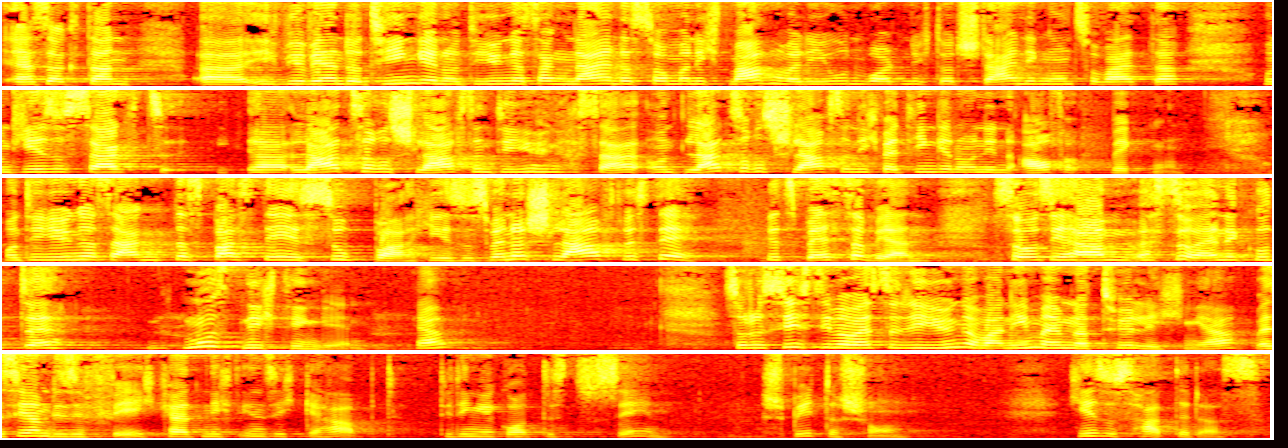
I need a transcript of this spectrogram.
er sagt dann, äh, wir werden dorthin gehen und die Jünger sagen, nein, das soll man nicht machen, weil die Juden wollten dich dort steinigen und so weiter. Und Jesus sagt, äh, Lazarus schlaft und die Jünger sagen, und Lazarus schlaft und ich werde hingehen und ihn aufwecken. Und die Jünger sagen, das passt eh, super, Jesus. Wenn er schlaft, weißt du, wird's besser werden. So, sie haben so eine gute, musst nicht hingehen, ja. So, du siehst immer, weißt du, die Jünger waren immer im Natürlichen, ja, weil sie haben diese Fähigkeit nicht in sich gehabt, die Dinge Gottes zu sehen. Später schon. Jesus hatte das.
